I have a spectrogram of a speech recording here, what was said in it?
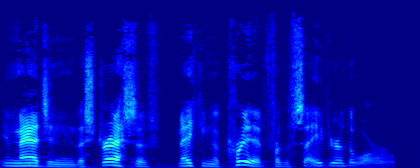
Imagine the stress of making a crib for the Savior of the world.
